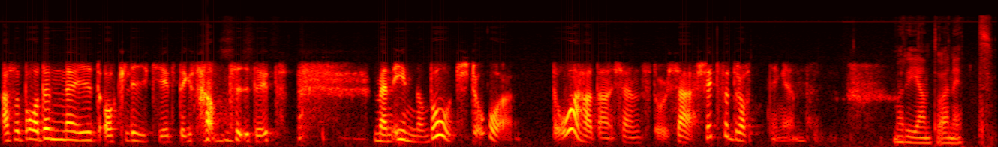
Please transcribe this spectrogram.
Alltså både nöjd och likgiltig samtidigt. Men inombords då, då hade han känslor, särskilt för drottningen. Marie Antoinette. Mm.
